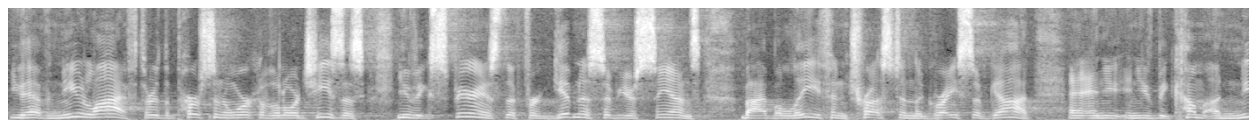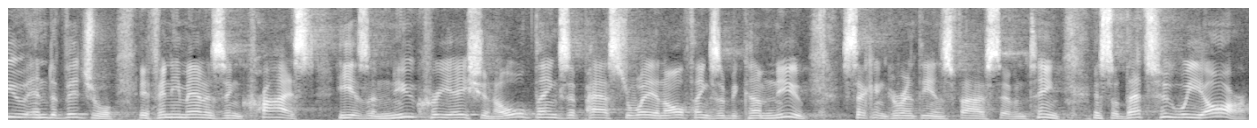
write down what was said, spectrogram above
You have new life through the person and work of the Lord Jesus. You've experienced the forgiveness of your sins by belief and trust in the grace of God. And, and, you, and you've become a new individual. If any man is in Christ, he is a new creation. Old things have passed away and all things have become new. 2 Corinthians 5 17. And so that's who we are.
